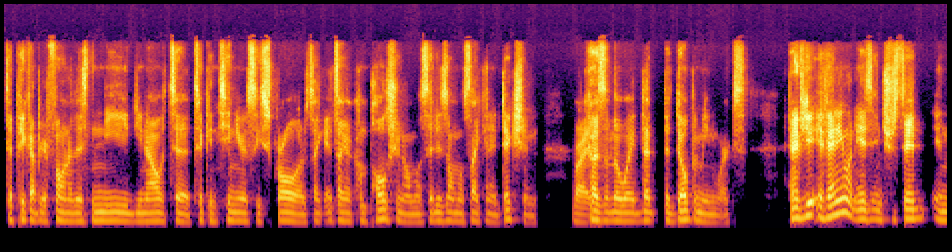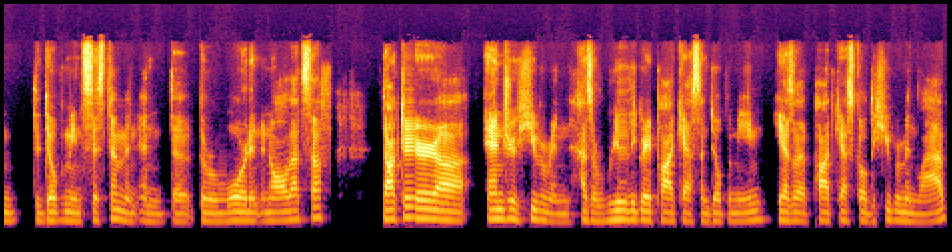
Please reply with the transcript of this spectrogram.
to pick up your phone or this need, you know, to to continuously scroll. Or it's like it's like a compulsion almost. It is almost like an addiction right. because of the way that the dopamine works. And if you if anyone is interested in the dopamine system and, and the the reward and, and all that stuff, Dr. Uh, Andrew Huberman has a really great podcast on dopamine. He has a podcast called the Huberman Lab.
